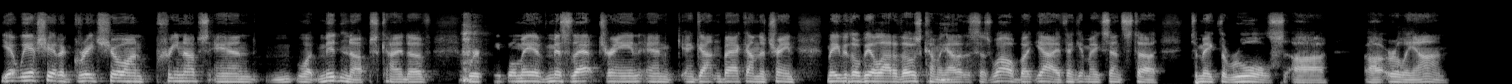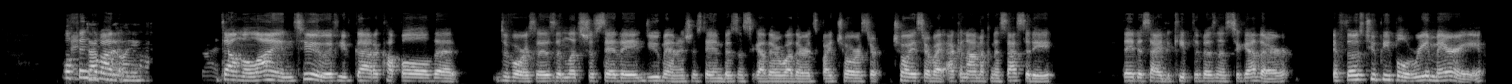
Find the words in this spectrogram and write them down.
Yeah, we actually had a great show on prenups and what midnups, kind of, where people may have missed that train and and gotten back on the train. Maybe there'll be a lot of those coming out of this as well. But yeah, I think it makes sense to to make the rules. Uh, uh, early on. Well, think Definitely. about it down the line too. If you've got a couple that divorces, and let's just say they do manage to stay in business together, whether it's by choice or, choice or by economic necessity, they decide to keep the business together. If those two people remarry,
